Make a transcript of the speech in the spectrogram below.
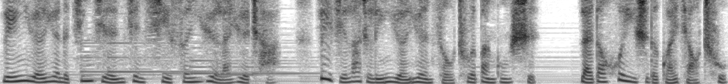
林媛媛的经纪人见气氛越来越差。立即拉着林媛媛走出了办公室，来到会议室的拐角处。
